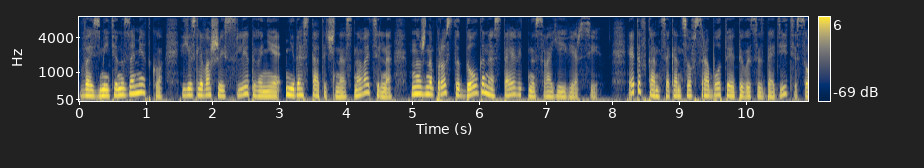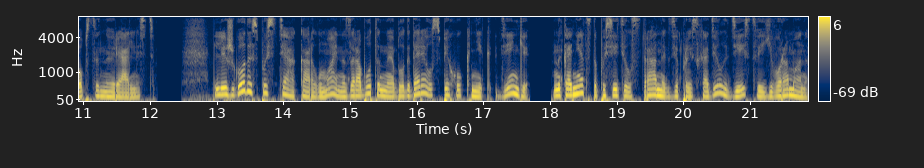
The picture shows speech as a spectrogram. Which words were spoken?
Возьмите на заметку, если ваше исследование недостаточно основательно, нужно просто долго настаивать на своей версии. Это в конце концов сработает, и вы создадите собственную реальность. Лишь годы спустя Карл Май на заработанные благодаря успеху книг деньги наконец-то посетил страны, где происходило действие его романов.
